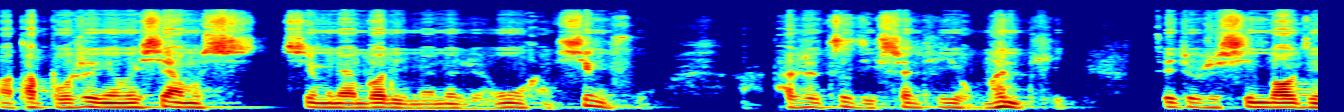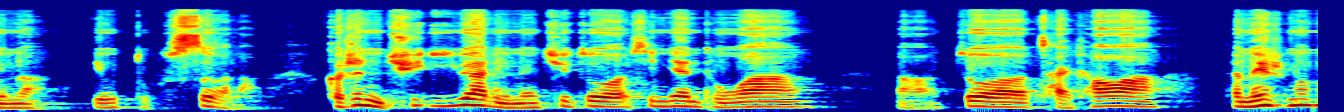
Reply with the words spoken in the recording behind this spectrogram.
啊，他不是因为羡慕新闻联播里面的人物很幸福，啊，他是自己身体有问题，这就是心包经啊有堵塞了。可是你去医院里面去做心电图啊，啊，做彩超啊，他没什么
